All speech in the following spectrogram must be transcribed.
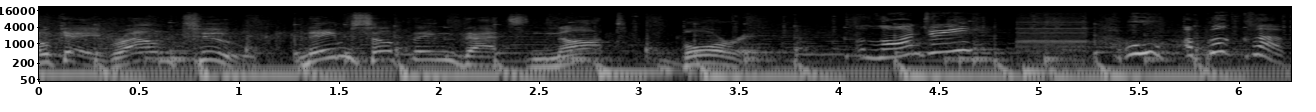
Okay, round two. Name something that's not boring. A laundry? Ooh, a book club.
